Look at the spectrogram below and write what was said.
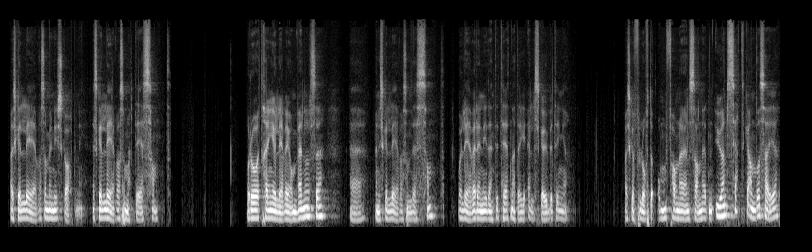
Og jeg skal leve som en nyskapning. Jeg skal leve som at det er sant. Og Da trenger jeg å leve i omvendelse, eh, men jeg skal leve som det er sant. Og leve den identiteten at jeg elsker ubetinget. Og jeg skal få lov til å omfavne den sannheten, uansett hva andre sier.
